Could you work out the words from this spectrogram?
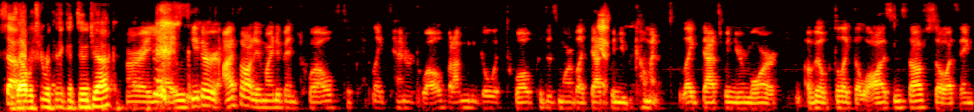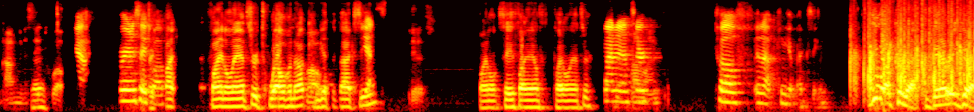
So is that what you were thinking too, Jack? All right. Yeah. It was either. I thought it might have been twelve to t- like ten or twelve, but I'm gonna go with twelve because it's more of like that's Yeah. when you become an like that's when you're more available to like the laws and stuff. So I think I'm gonna say Okay. twelve. we're gonna say 12. fi- Final answer, 12 and up can get the vaccine? Yes. Yes. Final, say final, final answer? Final answer. 12 and up can get vaccine. You are correct. Very good.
